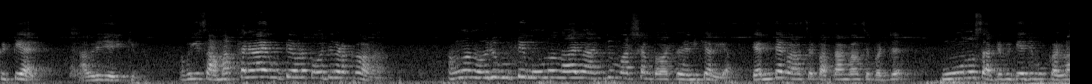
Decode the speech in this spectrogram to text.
കിട്ടിയാൽ അവർ ജയിക്കും. അപ്പോൾ ഈ സമർത്ഥനായ കുട്ടി അവിടെ തോറ്റു കിടക്കുകയാണ്. അങ്ങനെ ഒരു കുട്ടി മൂന്നും നാലും അഞ്ചും വർഷം തോറ്റത് എനിക്കറിയാം. എന്റെ ക്ലാസ്സിൽ പത്താം ക്ലാസ്സിൽ പഠിച്ച് മൂന്ന് സർട്ടിഫിക്കറ്റ് ബുക്കുള്ള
